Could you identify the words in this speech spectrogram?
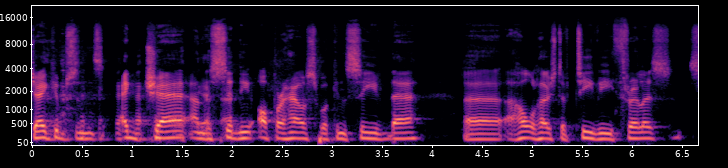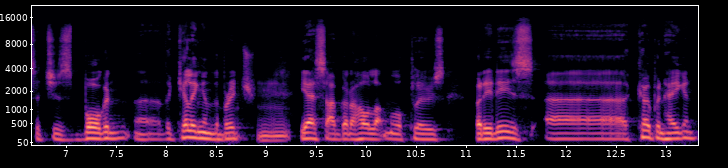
Jacobsen's Egg Chair and the Sydney Opera House were conceived there. Uh, a whole host of TV thrillers such as Borgen, uh, The Killing in the Bridge. Yes, I've got a whole lot more clues, but it is uh, Copenhagen,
